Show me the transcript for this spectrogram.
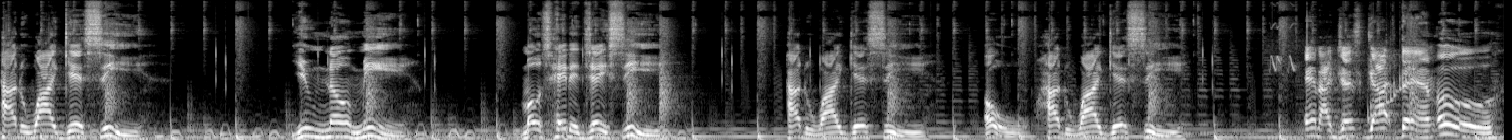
How do I get C? You know me. Most hated JC. How do I get C? Oh, how do I get C? And I just got them. Oh.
